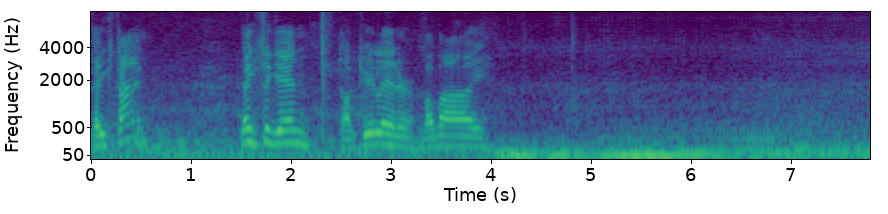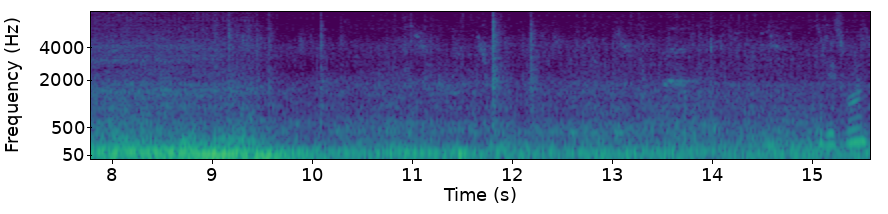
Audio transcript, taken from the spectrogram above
takes time. Thanks again. Talk to you later. Bye bye. This one?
